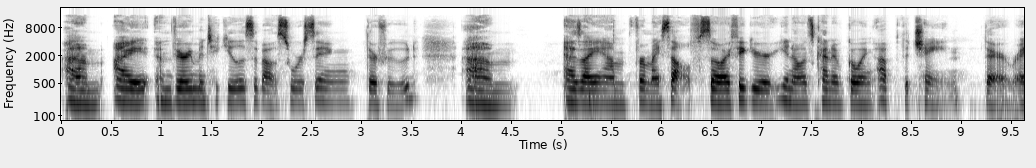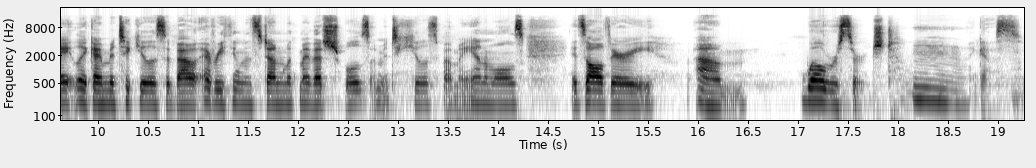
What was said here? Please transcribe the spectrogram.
Um, I am very meticulous about sourcing their food. Um, as I am for myself. So I figure, you know, it's kind of going up the chain there, right? Like I'm meticulous about everything that's done with my vegetables. I'm meticulous about my animals. It's all very um, well researched, mm. I guess.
